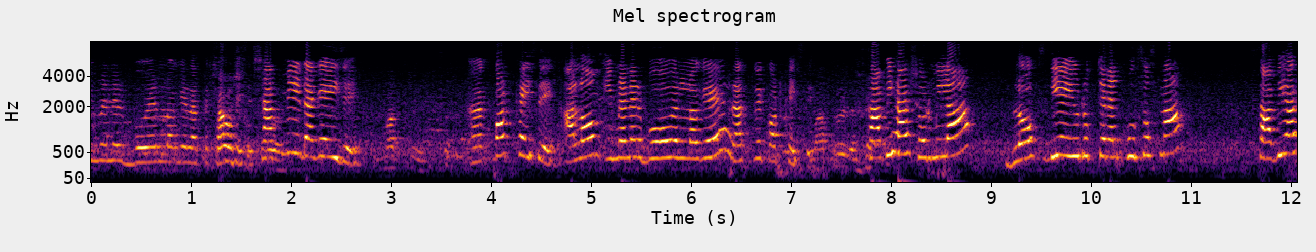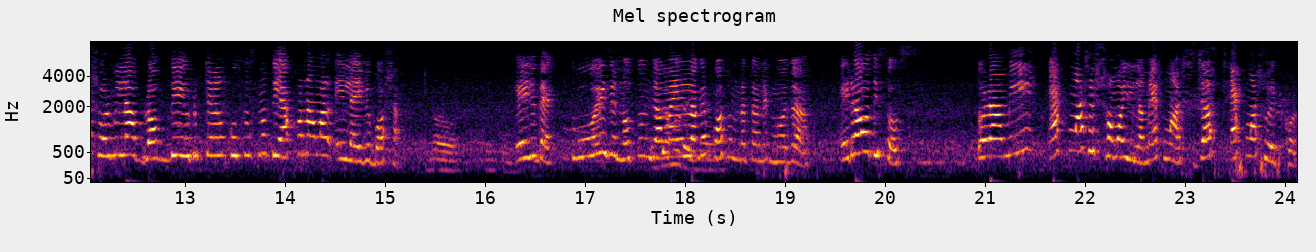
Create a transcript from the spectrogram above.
ইমরানের বউয়ের লগে রাতে কট খাইছে সাত মিনিট আগে এই যে কট খাইছে। আলম ইমরানের বউয়ের লগে রাত্রে কট খাইছে। সাবিহা শর্মিলা ব্লগস দিয়ে ইউটিউব চ্যানেল খুলছস না? সাবিহা শর্মিলা ব্লগ দিয়ে ইউটিউব চ্যানেল খুলছস না? তুই এখন আমার এই লাইভে বসা। হ্যাঁ, এই যে দেখ তুই যে নতুন জামাইয়ের লগে প্রথম রাতে অনেক মজা। এটাও দিছস। তোর আমি এক মাসের সময় দিলাম এক মাস। জাস্ট এক মাস ওয়েট কর।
